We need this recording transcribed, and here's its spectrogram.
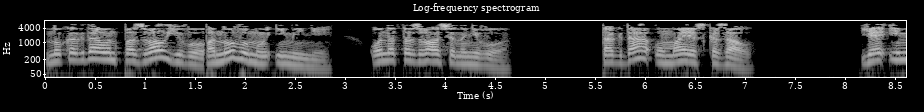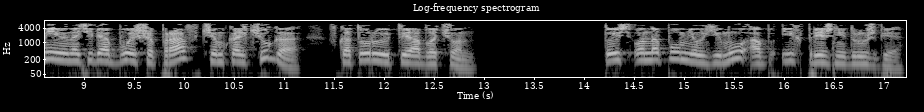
Но когда он позвал его по новому имени, он отозвался на него. Тогда Умая сказал, я имею на тебя больше прав, чем кольчуга, в которую ты облачен. То есть он напомнил ему об их прежней дружбе.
